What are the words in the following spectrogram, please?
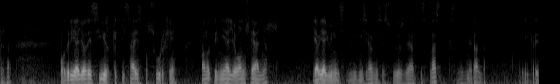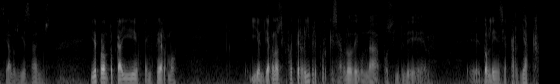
podría yo decir que quizá esto surge cuando tenía yo 11 años, ya había yo iniciado mis estudios de artes plásticas en Esmeralda, ingresé a los 10 años y de pronto caí enfermo y el diagnóstico fue terrible porque se habló de una posible eh, dolencia cardíaca.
